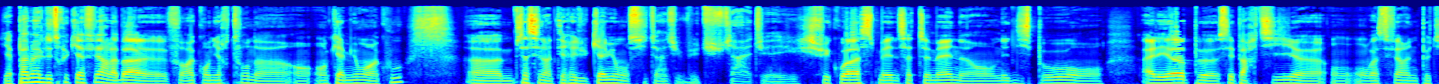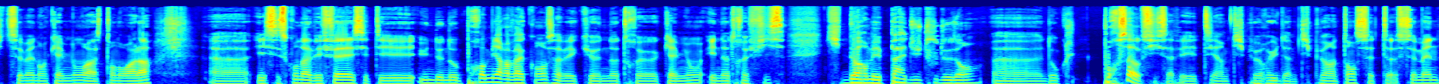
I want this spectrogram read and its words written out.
il y a pas mal de trucs à faire là-bas. Il faudra qu'on y retourne en, en, camion un coup. Ça c'est l'intérêt du camion aussi. Tu, tu, tu, je fais quoi semaine cette semaine? On est dispo allez hop c'est parti on, on va se faire une petite semaine en camion à cet endroit là euh, et c'est ce qu'on avait fait, c'était une de nos premières vacances avec euh, notre camion et notre fils qui dormait pas du tout dedans. Euh, donc pour ça aussi, ça avait été un petit peu rude, un petit peu intense cette semaine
